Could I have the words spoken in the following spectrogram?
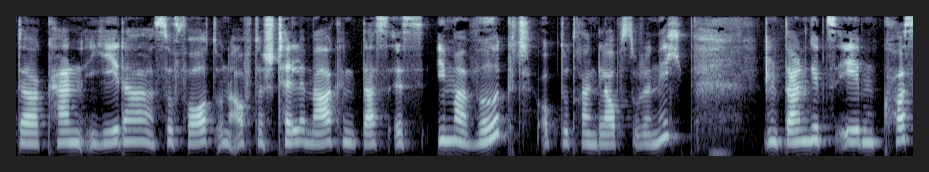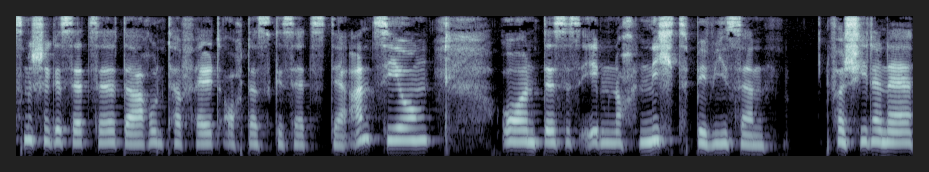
Da kann jeder sofort und auf der Stelle merken, dass es immer wirkt, ob du dran glaubst oder nicht. Und dann gibt's eben kosmische Gesetze. Darunter fällt auch das Gesetz der Anziehung. Und das ist eben noch nicht bewiesen. Verschiedene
